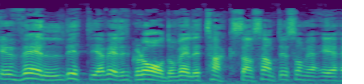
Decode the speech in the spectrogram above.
är väldigt, jag är väldigt glad och väldigt tacksam samtidigt som jag är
